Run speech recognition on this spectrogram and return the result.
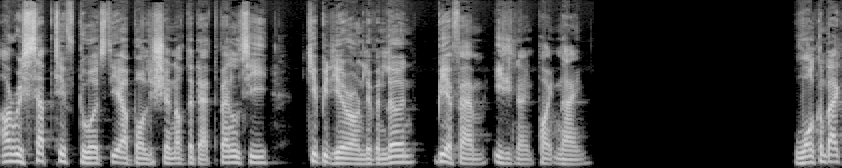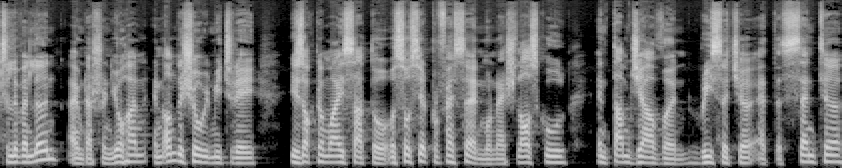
are receptive towards the abolition of the death penalty. Keep it here on Live and Learn, BFM 89.9. Welcome back to Live and Learn. I'm Dashran Johan, and on the show with me today is Dr. Mai Sato, Associate Professor at Monash Law School, and Tam Javan, Researcher at the Centre,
